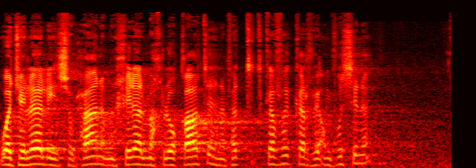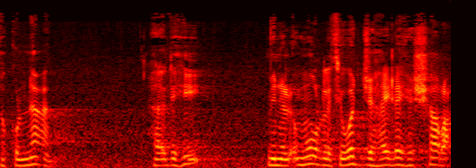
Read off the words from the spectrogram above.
وجلاله سبحانه من خلال مخلوقاته. نفكر في أنفسنا. نقول نعم هذه من الأمور التي وجه إليها الشرع.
